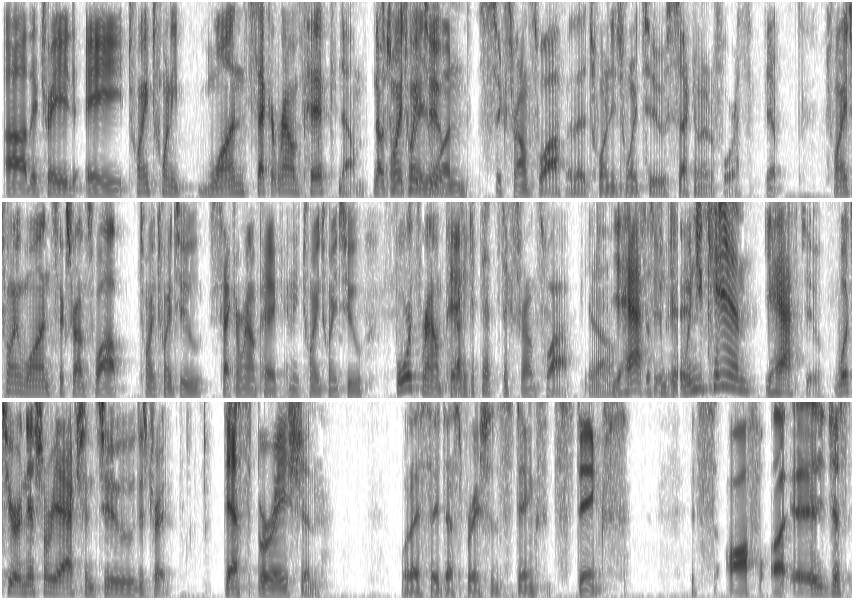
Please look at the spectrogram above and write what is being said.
Uh, they trade a 2021 second round pick. No, no, 2022. 2021 six round swap, and then 2022 second and a fourth. Yep. 2021 six round swap, 2022 second round pick, and a 2022 fourth round Gotta get that six round swap. You know, You have just to. When you can, you have to. What's your initial reaction to this trade? desperation. What I say, desperation stinks. It stinks. It's awful. Uh, it just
